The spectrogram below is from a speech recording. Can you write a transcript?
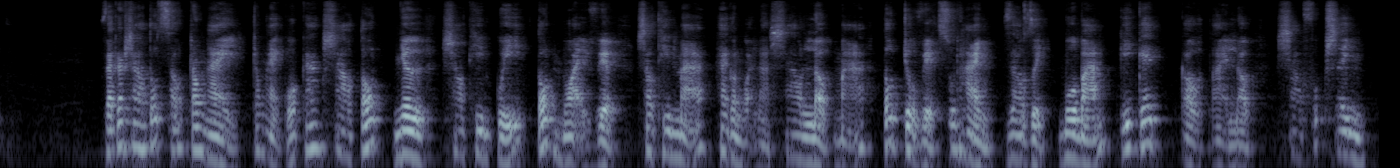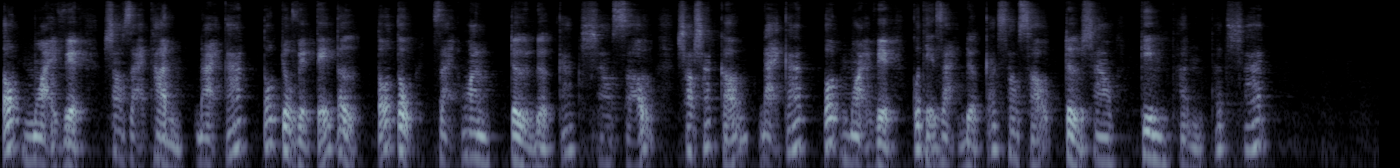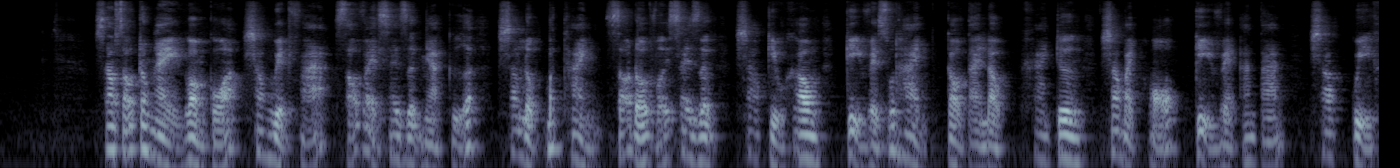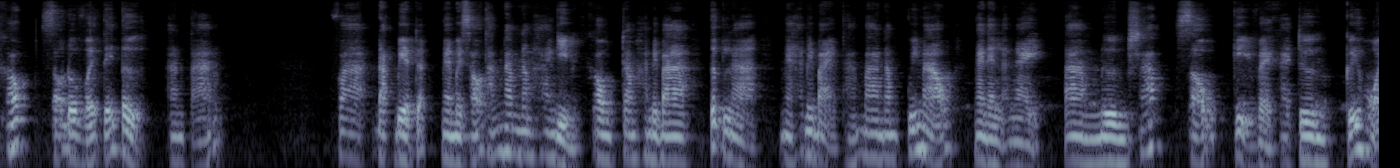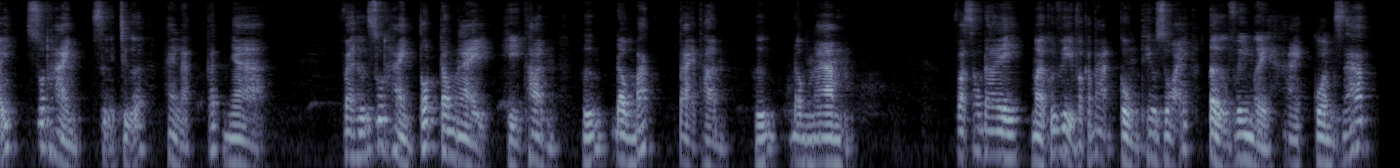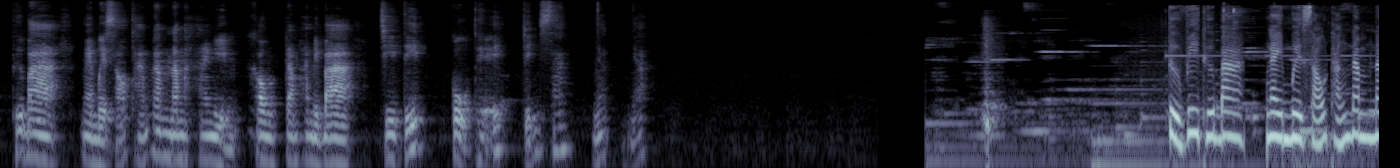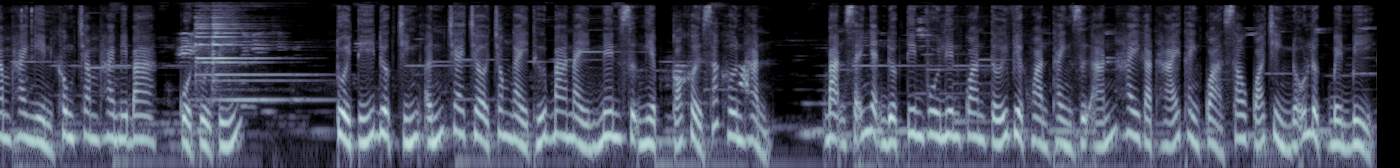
Và các sao tốt xấu trong ngày, trong ngày có các sao tốt như sao thiên quý, tốt mọi việc, sao thiên mã hay còn gọi là sao lộc mã, tốt cho việc xuất hành, giao dịch, mua bán, ký kết, cầu tài lộc, sao phúc sinh, tốt mọi việc, sao giải thần, đại cát, tốt cho việc tế tự, tố tụng, giải hoan, trừ được các sao xấu, sao sát cống, đại cát, tốt mọi việc, có thể giải được các sao xấu, trừ sao kim thần thất sát. Sao xấu trong ngày gồm có sao nguyệt phá, sáu về xây dựng nhà cửa, sao lục bất thành, sáu đối với xây dựng, sao cửu không, kỵ về xuất hành, cầu tài lộc, khai trương, sao bạch hổ, kỵ về an táng, sau quỷ khóc, sau đối với tế tự, an táng. Và đặc biệt, ngày 16 tháng 5 năm 2023, tức là ngày 27 tháng 3 năm Quý Mão, ngày này là ngày tam nương sát, sáu kỵ về khai trương, cưới hỏi, xuất hành, sửa chữa hay là cất nhà. Về hướng xuất hành tốt trong ngày, hỷ thần, hướng Đông Bắc, tài thần, hướng Đông Nam. Và sau đây, mời quý vị và các bạn cùng theo dõi tử vi 12 con giáp thứ ba ngày 16 tháng 5 năm 2023 chi tiết cụ thể, chính xác nhất nhé. Tử vi thứ ba, ngày 16 tháng 5 năm 2023 của tuổi Tý. Tuổi Tý được chính ấn che chở trong ngày thứ ba này nên sự nghiệp có khởi sắc hơn hẳn. Bạn sẽ nhận được tin vui liên quan tới việc hoàn thành dự án hay gặt hái thành quả sau quá trình nỗ lực bền bỉ.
